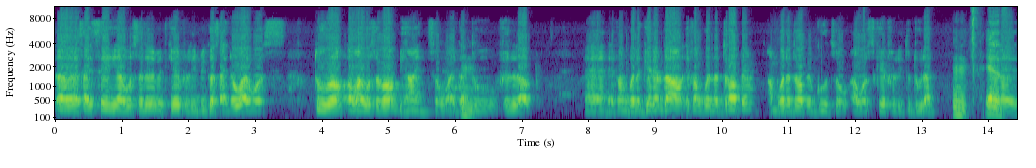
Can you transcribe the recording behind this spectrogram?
uh, as I say, I was a little bit carefully because I know I was too wrong. Oh, I was around behind, so I got mm. to fill it up. And if I'm gonna get him down, if I'm gonna drop him, I'm gonna drop him good. So I was carefully to do that. Mm-hmm. Yeah. And I,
